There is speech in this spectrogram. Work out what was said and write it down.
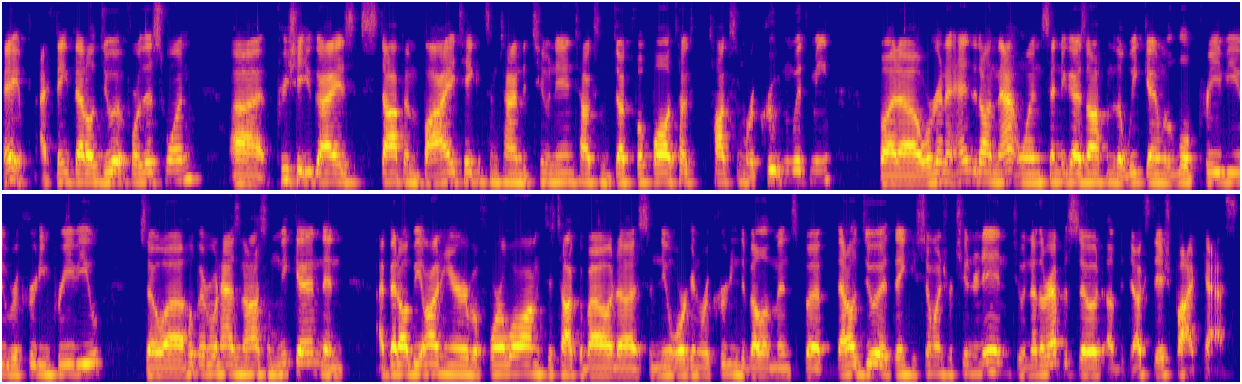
hey, I think that'll do it for this one. Uh, appreciate you guys stopping by, taking some time to tune in, talk some duck football, talk, talk some recruiting with me. But uh, we're going to end it on that one. Send you guys off into the weekend with a little preview, recruiting preview. So uh, hope everyone has an awesome weekend. And I bet I'll be on here before long to talk about uh, some new Oregon recruiting developments. But that'll do it. Thank you so much for tuning in to another episode of the Ducks Dish Podcast.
